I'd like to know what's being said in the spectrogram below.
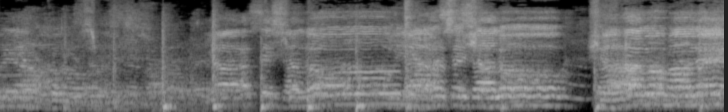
v'yakol Yisrael. Yase shalom, yase shalom, shalom Aleinu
